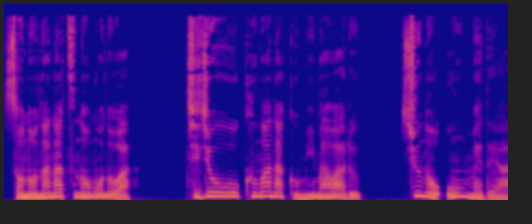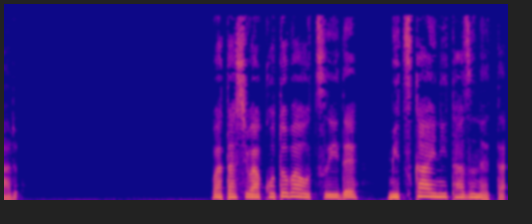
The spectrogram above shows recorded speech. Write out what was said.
その七つのものは、地上をくまなく見回る主の御目である。私は言葉を継いで見つかいに尋ねた。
